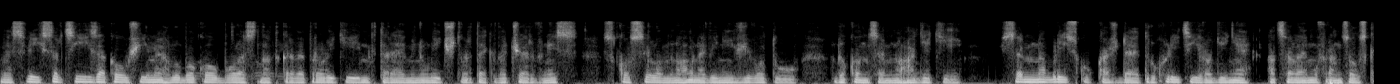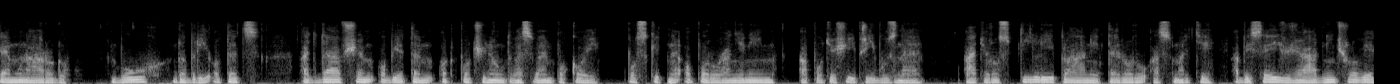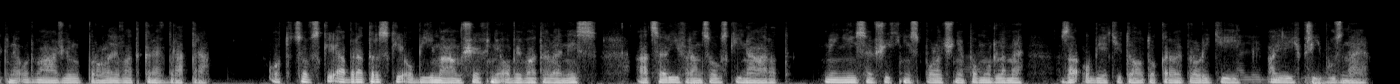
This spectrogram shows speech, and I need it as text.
Ve svých srdcích zakoušíme hlubokou bolest nad krve prolitím, které minulý čtvrtek večer v Nice skosilo mnoho nevinných životů, dokonce mnoha dětí. Jsem na blízku každé truchlící rodině a celému francouzskému národu. Bůh, dobrý otec, ať dá všem obětem odpočinout ve svém pokoji, poskytne oporu raněným a potěší příbuzné ať rozptýlí plány teroru a smrti, aby se již žádný člověk neodvážil prolévat krev bratra. Otcovsky a bratrsky objímám všechny obyvatele Nis a celý francouzský národ. Nyní se všichni společně pomodleme za oběti tohoto krveprolití a jejich příbuzné.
